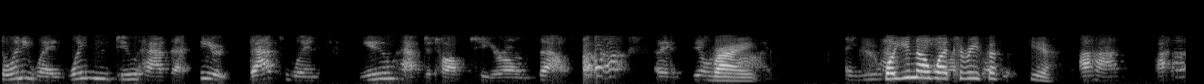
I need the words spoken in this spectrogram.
So anyway, when you do have that fear, that's when you have to talk to your own self and still right. And you well, you know what, like Teresa? Yeah. Uh huh. Uh huh.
